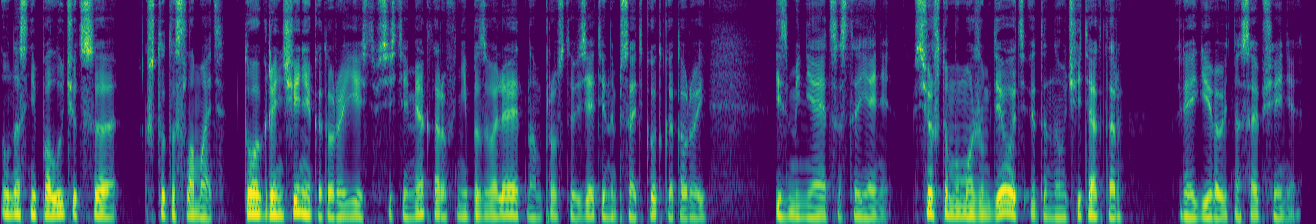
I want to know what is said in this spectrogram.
у нас не получится что-то сломать. То ограничение, которое есть в системе акторов, не позволяет нам просто взять и написать код, который изменяет состояние. Все, что мы можем делать, это научить актор реагировать на сообщение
